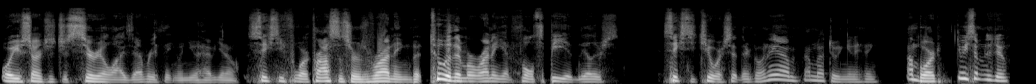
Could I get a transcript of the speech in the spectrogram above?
Or you start to just serialize everything when you have, you know, 64 processors running, but two of them are running at full speed and the other 62 are sitting there going, yeah, I'm, I'm not doing anything. I'm bored. Give me something to do.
